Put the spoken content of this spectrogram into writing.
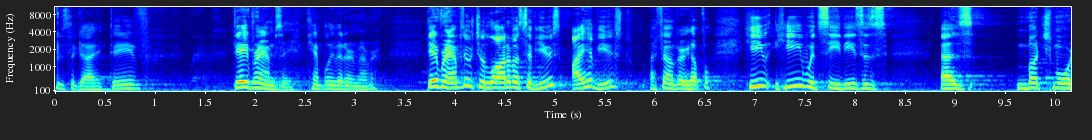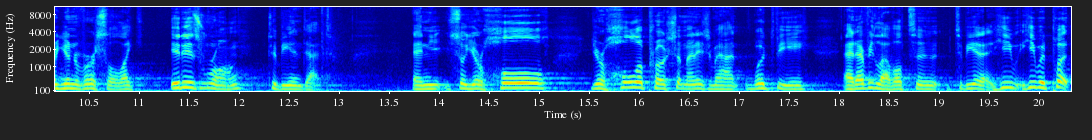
who's the guy? Dave? Ramsey. Dave Ramsey. Can't believe I don't remember. Dave Ramsey, which a lot of us have used, I have used, I found very helpful. He, he would see these as, as much more universal, like it is wrong to be in debt. And so your whole, your whole approach to management would be at every level to, to be in it. He, he would put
